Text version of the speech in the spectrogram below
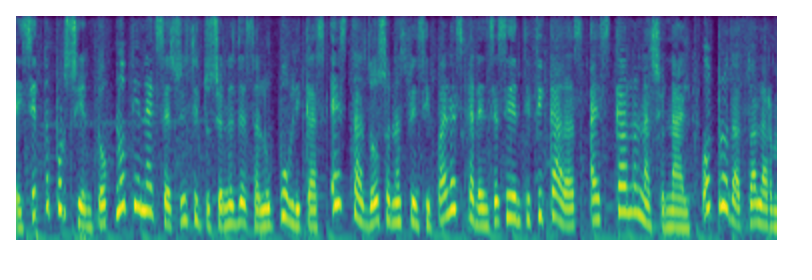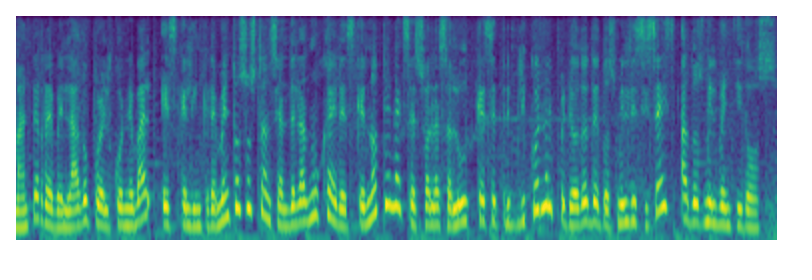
37% no tiene acceso a instituciones de salud públicas. Estas dos son las principales carencias identificadas a escala nacional. Otro dato alarmante revelado por el Coneval es que el incremento sustancial de las mujeres que no tienen acceso a la salud que se triplicó en el periodo de 2016 a 2022.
